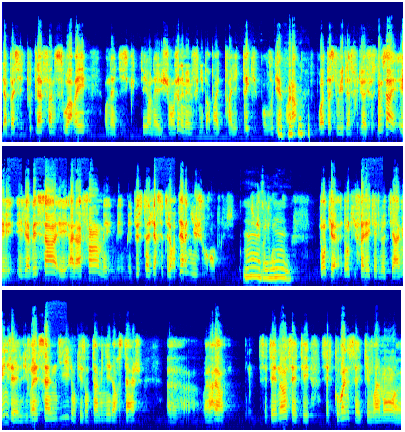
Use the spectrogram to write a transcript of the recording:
Il a passé toute la fin de soirée. On a discuté, on a échangé, on a même fini par parler de train électrique, pour vous dire, voilà. parce qu'il voyait de la soudure, des choses comme ça. Et, il y avait ça. Et à la fin, mes, mes, deux stagiaires, c'était leur dernier jour en plus. Ah, génial. Donc, euh, donc il fallait qu'elles le terminent. J'allais le livrer le samedi, donc ils ont terminé leur stage. Euh, voilà. Alors, c'était non, ça a été cette couronne, ça a été vraiment. Euh,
